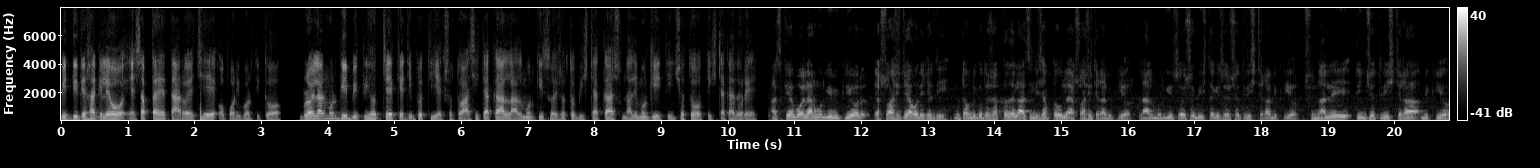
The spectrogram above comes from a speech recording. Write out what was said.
বৃদ্ধি দেখা গেলেও এ সপ্তাহে তা রয়েছে অপরিবর্তিত। ব্রয়লার মুরগি বিক্রি হচ্ছে কেজি প্রতি একশত আশি টাকা, লাল মুরগি ছয়শত বিশ টাকা, সোনালী মুরগি তিনশত তিরিশ টাকা ধরে আজকে ব্রয়লার মুরগি বিক্রি হর একশো আশি টাকা করে কেজি। মোটামুটি গত সপ্তাহ জেলা আসিলি সপ্তাহ হলো একশো আশি টাকা বিক্রি হর লাল মুরগি ছয়শো বিশ টাকা ছয়শো ত্রিশ টাকা বিক্রি হর সোনালী তিনশো ত্রিশ টাকা বিক্রিওর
